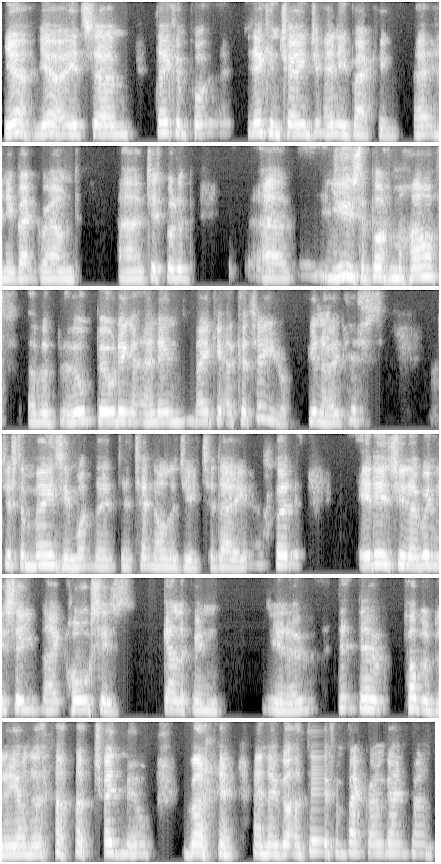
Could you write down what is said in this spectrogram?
Yeah, yeah, it's um, they can put they can change any backing, uh, any background. Uh, just put a uh, use the bottom half of a building and then make it a cathedral. You know, it just just amazing what the, the technology today. But it is, you know, when you see like horses galloping, you know, they're probably on a, a treadmill running and they've got a different background going on.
